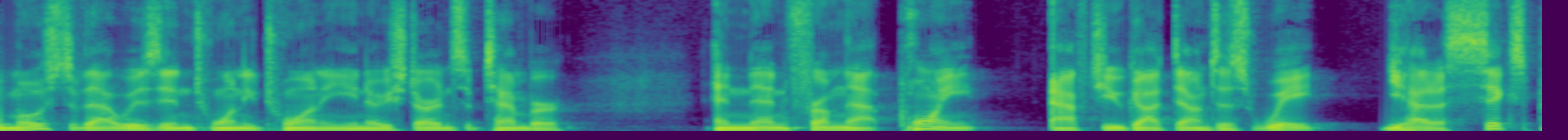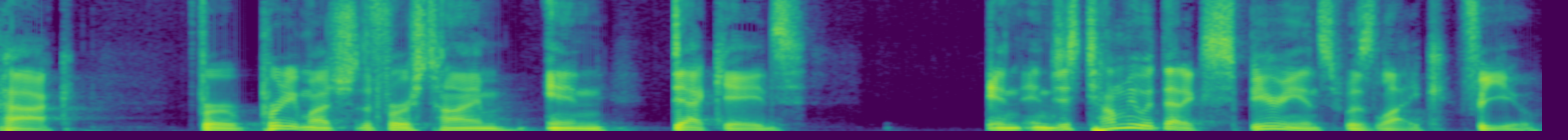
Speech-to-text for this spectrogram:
Most of that was in 2020. You know, you started in September. And then from that point, after you got down to this weight, you had a six pack for pretty much the first time in decades. And, and just tell me what that experience was like for you.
